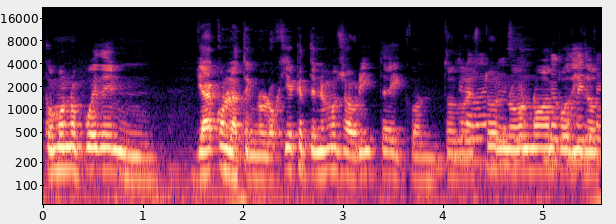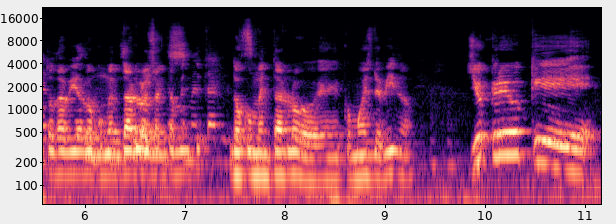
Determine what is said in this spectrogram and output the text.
cómo no pueden ya con la tecnología que tenemos ahorita y con todo esto no, ¿no? han podido todavía documentarlo exactamente, Documentarlo, sí. documentarlo eh, como es debido. Yo creo que,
